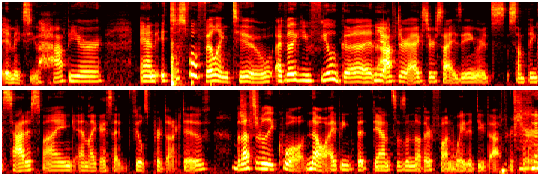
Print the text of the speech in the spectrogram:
It makes you happier and it's just fulfilling too. I feel like you feel good yeah. after exercising, where it's something satisfying and, like I said, feels productive. But that's really cool. No, I think that dance is another fun way to do that for sure.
